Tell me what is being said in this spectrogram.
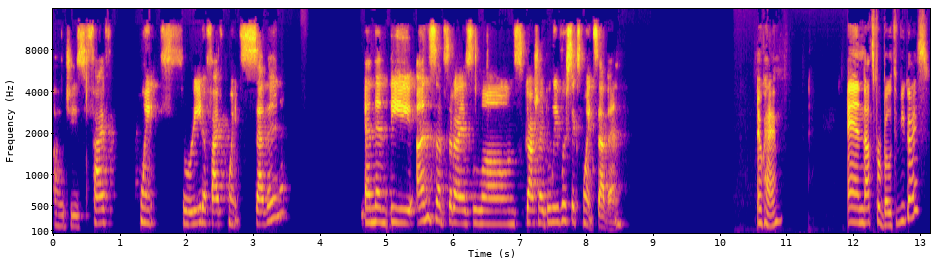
oh geez, five point three to five point seven, and then the unsubsidized loans, gosh, I believe we're six point seven. Okay. And that's for both of you guys?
